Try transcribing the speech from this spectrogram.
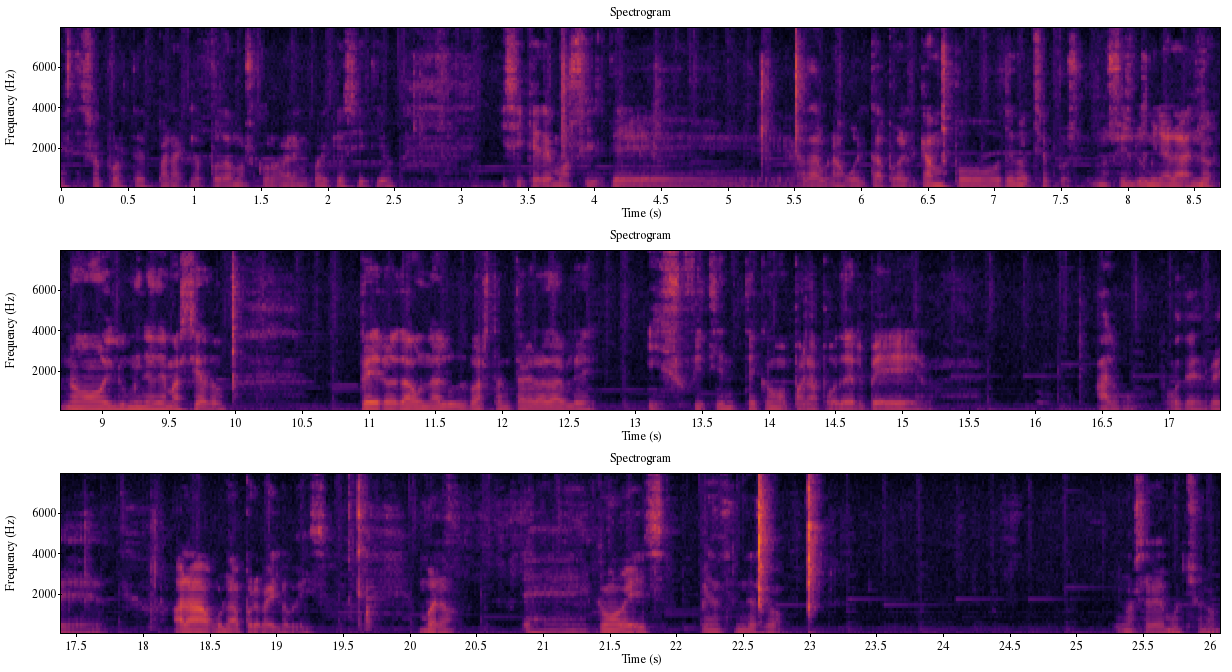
este soporte, para que lo podamos colgar en cualquier sitio y si queremos ir a dar una vuelta por el campo de noche, pues nos iluminará. No, ilumina demasiado, pero da una luz bastante agradable y suficiente como para poder ver algo, poder ver. Ahora hago una prueba y lo veis. Bueno, eh, como veis, voy a encenderlo. No se ve mucho, ¿no?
